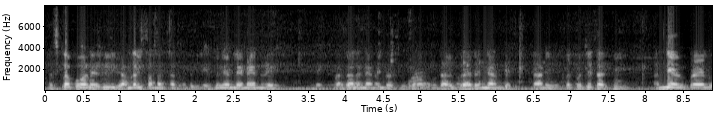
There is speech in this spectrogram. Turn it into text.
ప్రెస్ క్లబ్ అనేది ఇది అందరికి సంబంధించినటువంటిది. యూనియన్ నిర్ణయం లేదు. రకాల ఉండొచ్చు. అభిప్రాయాలు ఎన్నో ఉంటాయి కానీ ఇక్కడికి వచ్చేసరికి అన్ని అభిప్రాయాలు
